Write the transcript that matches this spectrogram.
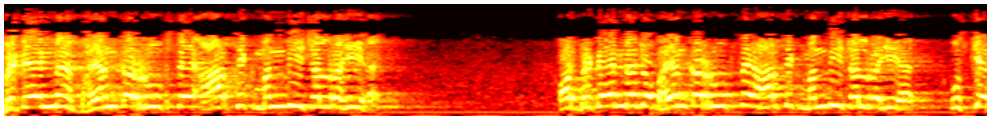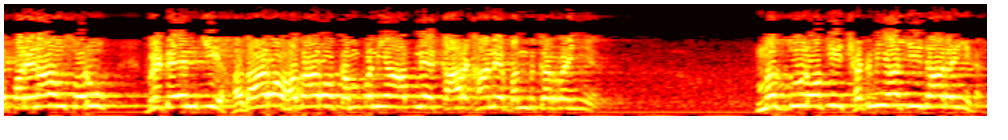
ब्रिटेन में भयंकर रूप से आर्थिक मंदी चल रही है। और ब्रिटेन में जो भयंकर रूप से आर्थिक मंदी चल रही है, उसके परिणाम स्वरूप ब्रिटेन की हज़ारों हज़ारों कंपनियाँ अपने कारखाने बंद कर रही हैं। मजदूरों की छटनियाँ की जा रही हैं।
